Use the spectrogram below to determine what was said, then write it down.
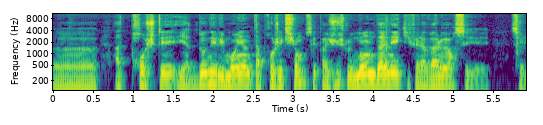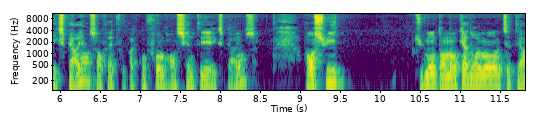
euh, à te projeter et à te donner les moyens de ta projection. C'est pas juste le nombre d'années qui fait la valeur, c'est l'expérience en fait. Faut pas confondre ancienneté et expérience. Ensuite, tu montes en encadrement, etc.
